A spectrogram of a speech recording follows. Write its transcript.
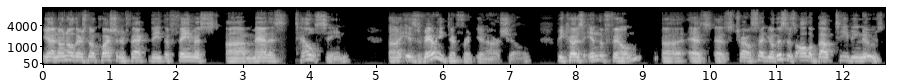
Yeah, no, no, there's no question. In fact, the the famous uh, Mad as Hell scene uh, is very different in our show because in the film, uh, as as Charles said, you know, this is all about TV news.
